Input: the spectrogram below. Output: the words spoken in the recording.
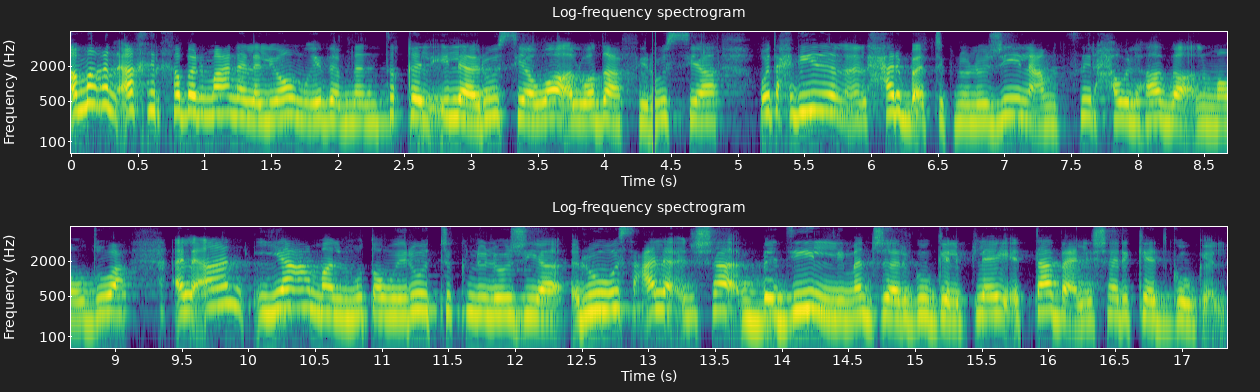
أما عن آخر خبر معنا لليوم وإذا بدنا ننتقل إلى روسيا والوضع في روسيا وتحديدا الحرب التكنولوجية اللي عم تصير حول هذا الموضوع الآن يعمل مطورو تكنولوجيا روس على إنشاء بديل لمتجر جوجل بلاي التابع لشركة جوجل.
